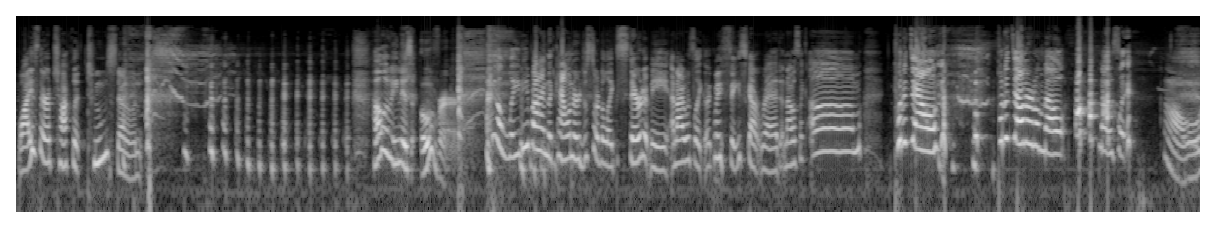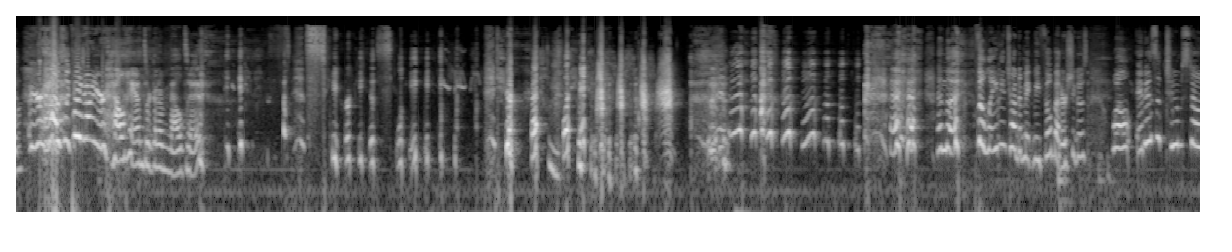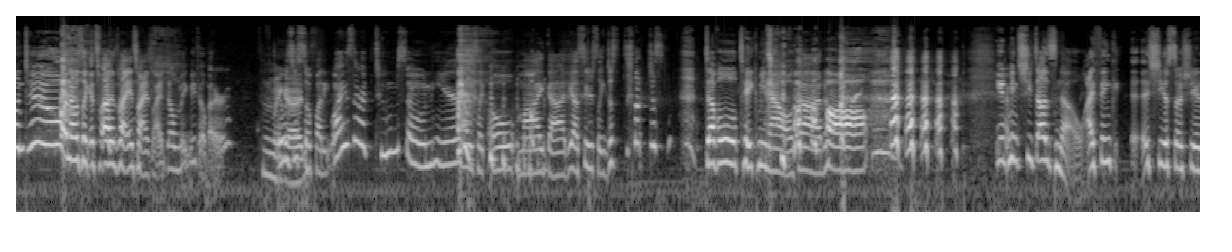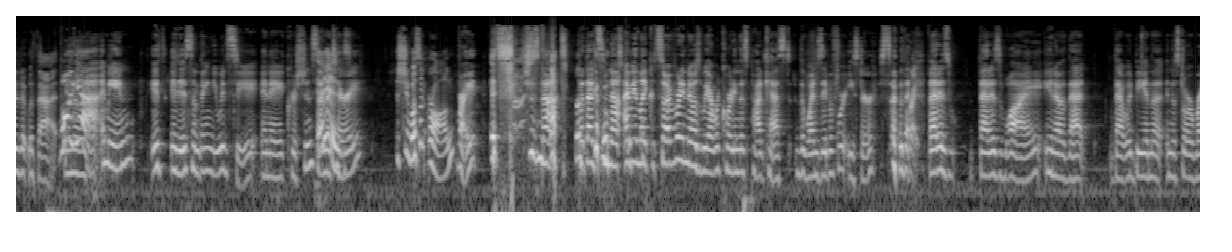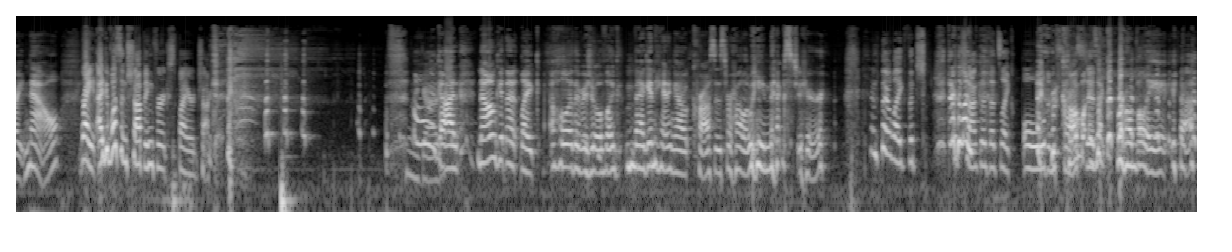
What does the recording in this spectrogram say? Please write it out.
"Why is there a chocolate tombstone?" Halloween is over. the lady behind the counter just sort of like stared at me, and I was like, like my face got red, and I was like, um, put it down, put it down, or it'll melt. And I was like, Oh, Your head, like, put it on your hell hands are gonna melt it. Seriously. You're And the, the lady tried to make me feel better. She goes, Well, it is a tombstone too. And I was like, It's fine, it's fine, it's fine, it's fine. Don't make me feel better. Oh my It was god. just so funny. Why is there a tombstone here? I was like, Oh my god. Yeah, seriously. Just just devil take me now. God. you know, I mean, she does know. I think uh, she associated it with that. Well, you know? yeah. I mean, it it is something you would see in a Christian cemetery, She wasn't wrong. right? It's She's not, but that's go-to. not. I mean, like, so everybody knows we are recording this podcast the Wednesday before Easter, so that Right. that is that is why you know that that would be in the in the store right now. right. I wasn't shopping for expired chocolate. Oh my oh god! Now I'm getting a, like a whole other visual of like Megan handing out crosses for Halloween next year. and they're like the, ch- They're the like- chocolate that's like old and Crumble, frosted. it's like crumbly. Yeah.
